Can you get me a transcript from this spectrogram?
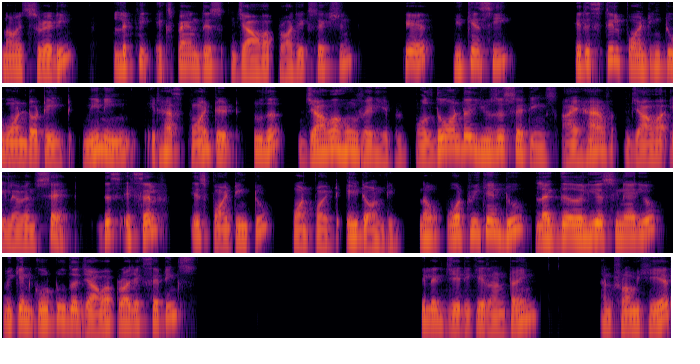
Now it's ready. Let me expand this Java project section. Here you can see it is still pointing to 1.8, meaning it has pointed to the Java home variable. Although under user settings, I have Java 11 set, this itself is pointing to 1.8 only. Now what we can do, like the earlier scenario, we can go to the Java project settings, select JDK runtime and from here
